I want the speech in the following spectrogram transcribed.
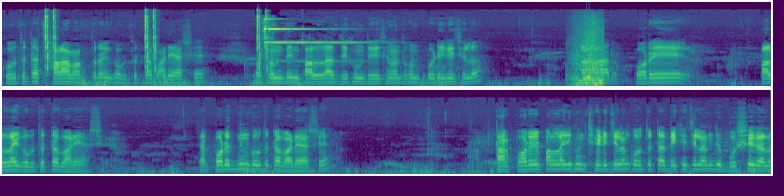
কবুতরটা ছাড়া মাত্রই কবুতরটা বাড়ি আসে। প্রথম দিন পাল্লা যখন দিয়েছিলাম তখন পড়ে গেছিল। আর পরে পাল্লাই কবুতরটা বাড়ি আসে। তারপরের দিন কবুতরটা বাড়ি আসে। তারপরের পাল্লা যখন ছেড়েছিলাম, কবুতরটা দেখেছিলাম যে বসে গেল,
